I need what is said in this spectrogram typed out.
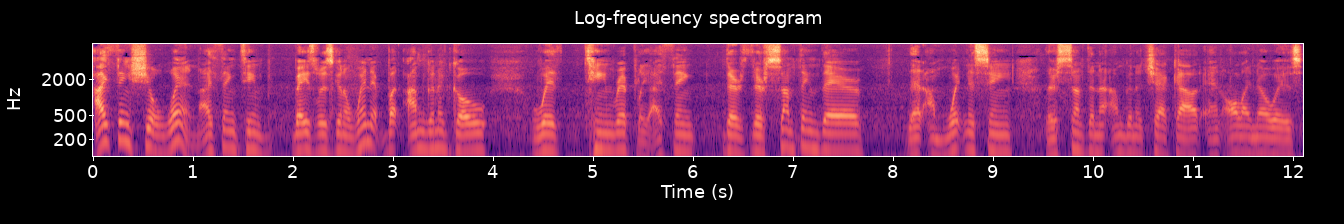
I think she'll win. I think Team Baszler is gonna win it, but I'm gonna go with Team Ripley. I think there's there's something there that I'm witnessing. There's something that I'm going to check out, and all I know is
